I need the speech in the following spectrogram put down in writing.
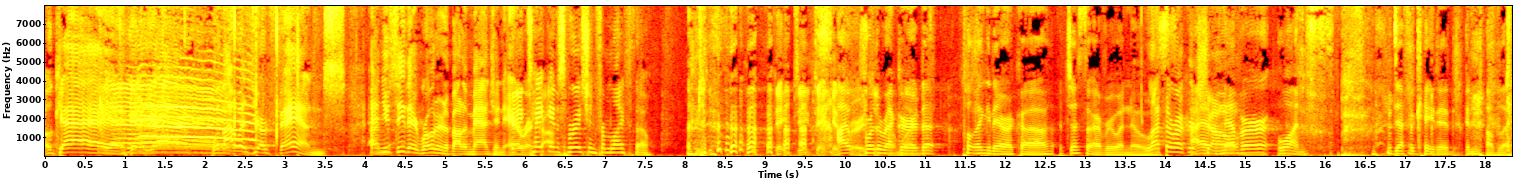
Okay. Yeah. Well, that was your fans. And you see, they wrote it about Imagine Erica. They take inspiration from life, though. they do take I, for the from record, life. pulling an Erica, just so everyone knows. Let the record I have show. never once defecated in public.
